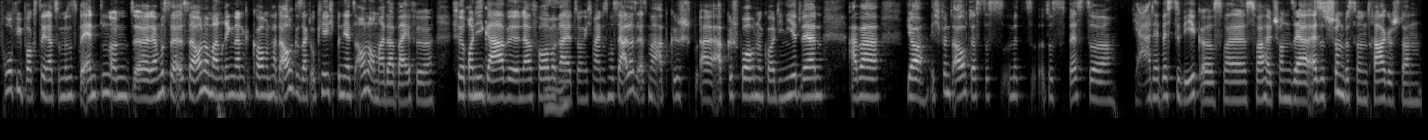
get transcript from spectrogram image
Profi-Boxtrainer zumindest beenden und äh, da musste, ist er auch nochmal in den Ring dann gekommen und hat auch gesagt, okay, ich bin jetzt auch nochmal dabei für, für Ronny Gabel in der Vorbereitung. Ich meine, das muss ja alles erstmal abges äh, abgesprochen und koordiniert werden. Aber ja, ich finde auch, dass das mit das beste, ja, der beste Weg ist, weil es war halt schon sehr, also es ist schon ein bisschen tragisch dann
